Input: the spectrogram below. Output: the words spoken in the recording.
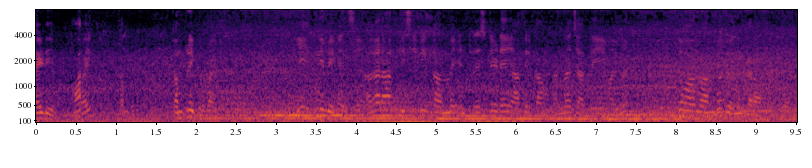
आई डी और कंपनी कंपनी प्रोवाइड करेगी ये इतनी वैकेंसी है। अगर आप किसी भी काम में इंटरेस्टेड हैं या फिर काम करना चाहते हैं ई में तो हम आपको ज्वाइनिंग करा सकते हैं।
